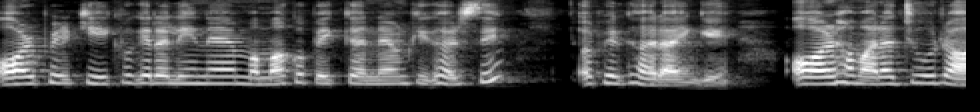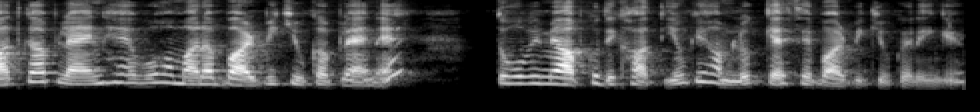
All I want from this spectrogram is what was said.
और फिर केक वगैरह लेना है ममा को पिक करना है उनके घर से, और फिर घर आएँगे। और हमारा जो रात का प्लान है, वो हमारा बारबेक्यू का प्लान है। तो वो भी मैं आपको दिखाती हूँ कि हम लोग कैसे बारबेक्यू करेंगे।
